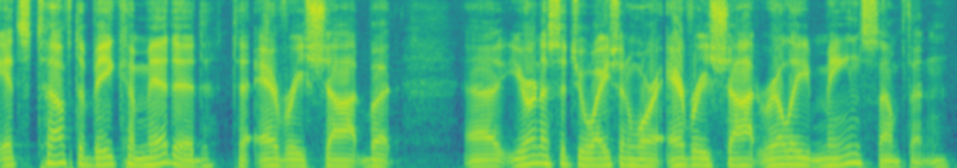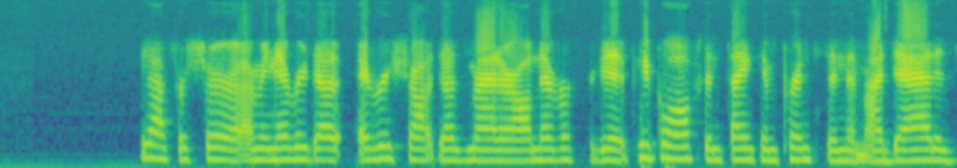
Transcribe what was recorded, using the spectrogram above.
It's tough to be committed to every shot, but uh, you're in a situation where every shot really means something. Yeah, for sure. I mean, every do- every shot does matter. I'll never forget. People often think in Princeton that my dad is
